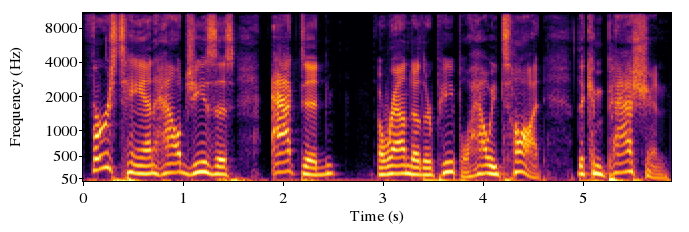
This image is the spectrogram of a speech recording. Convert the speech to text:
firsthand how Jesus acted around other people, how he taught, the compassion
